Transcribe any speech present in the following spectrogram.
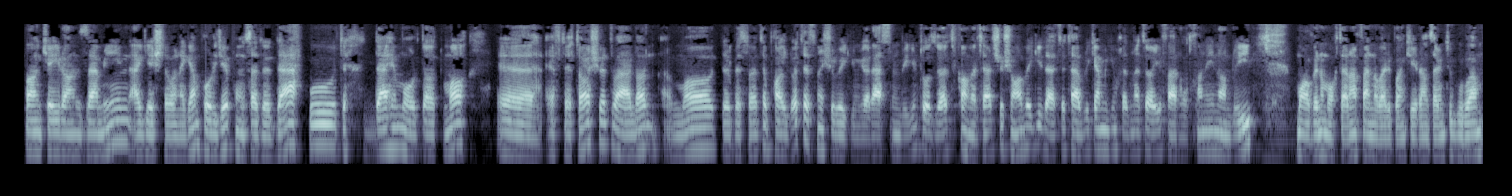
بانک ایران زمین اگه اشتباه نگم پروژه 510 بود ده مرداد ماه. افتتاح شد و الان ما به صورت پایلوت اسمش رو بگیم یا رسمی بگیم توضیحات کاملتر شما بگید. در تبریک هم میگیم خدمت آقای فرهاد خان اینانلویی معاون محترم فناوری بانک ایران. زمین تو گروه هم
